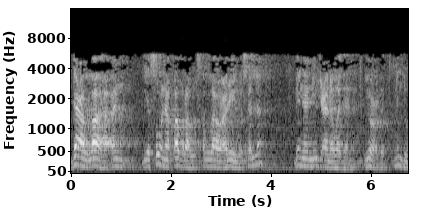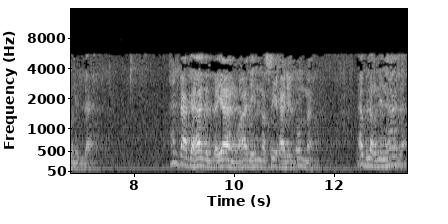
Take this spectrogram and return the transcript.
دعا الله أن يصون قبره صلى الله عليه وسلم من أن يجعل وثنا يعبد من دون الله. هل بعد هذا البيان وهذه النصيحة للأمة أبلغ من هذا؟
